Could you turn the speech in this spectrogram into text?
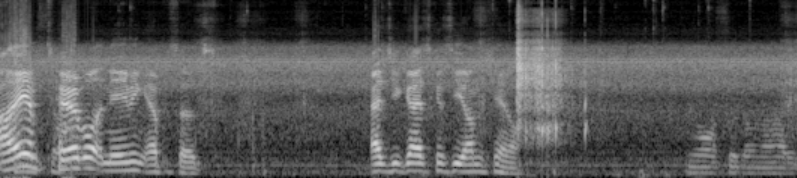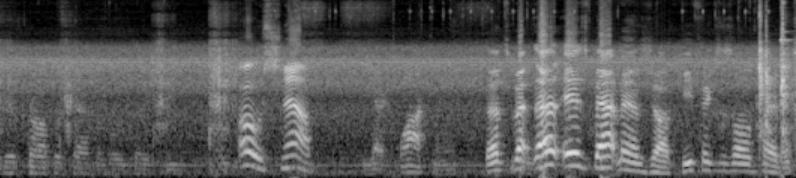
I am terrible at naming episodes. As you guys can see on the channel. You also don't know how to do proper capitalization. Oh snap! You got a clock, man. That's ba- that is Batman's job. He fixes all the titles.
